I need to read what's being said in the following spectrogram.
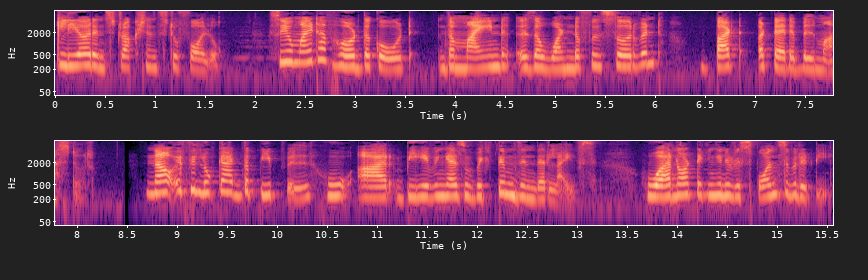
clear instructions to follow. So you might have heard the quote the mind is a wonderful servant but a terrible master. Now, if you look at the people who are behaving as victims in their lives, who are not taking any responsibility,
